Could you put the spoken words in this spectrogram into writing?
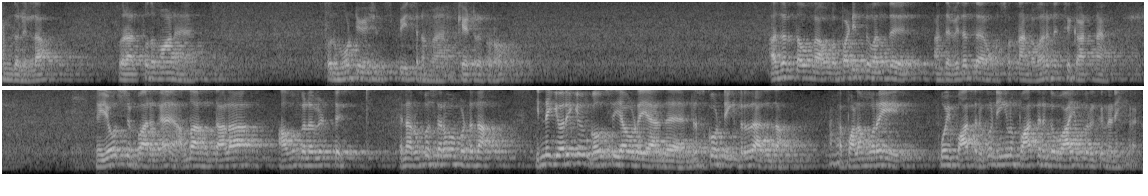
அலமதுல்லா ஒரு அற்புதமான ஒரு மோட்டிவேஷன் ஸ்பீச்சை நம்ம கேட்டிருக்கிறோம். அசரத் அவங்க அவங்க படித்து வந்து அந்த விதத்தை அவங்க சொன்னாங்க வர்ணித்து காட்டினாங்க. நீங்கள் யோசிச்சு பாருங்கள் அல்லாஹு தாலா அவங்கள விட்டு ஏன்னா ரொம்ப சிரமப்பட்டு தான் இன்றைக்கி வரைக்கும் கௌசியாவுடைய அந்த ட்ரெஸ் கோட்டிங்கிறது அதுதான். நாங்கள் பல முறை போய் பார்த்துருக்கோம் நீங்களும் பார்த்துருக்க வாய்ப்பு இருக்குன்னு நினைக்கிறேன்.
